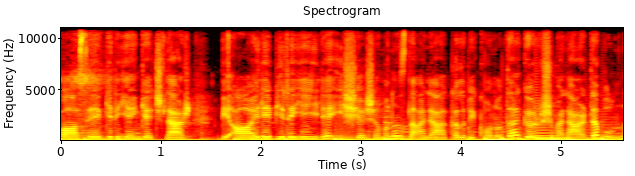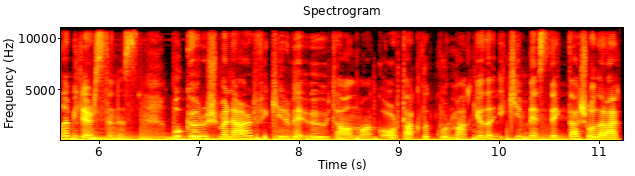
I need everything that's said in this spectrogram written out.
Merhaba sevgili yengeçler. Bir aile bireyi ile iş yaşamınızla alakalı bir konuda görüşmelerde bulunabilirsiniz. Bu görüşmeler fikir ve öğüt almak, ortaklık kurmak ya da iki meslektaş olarak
